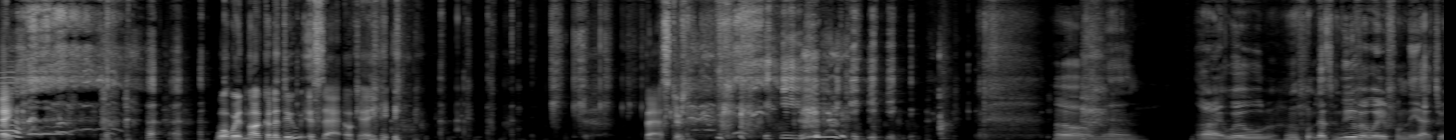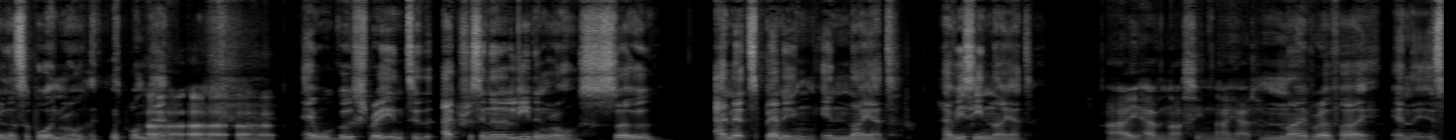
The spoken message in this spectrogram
Hey, what we're not gonna do is that, okay? Bastard. oh man. All right, we'll let's move away from the actor in the supporting role from there, Uh-huh, uh-huh, uh-huh. and we'll go straight into the actress in the leading role. So, Annette Bening in Nyad. Have you seen Nyad? I have not seen Nyad. Neither have I, and it's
